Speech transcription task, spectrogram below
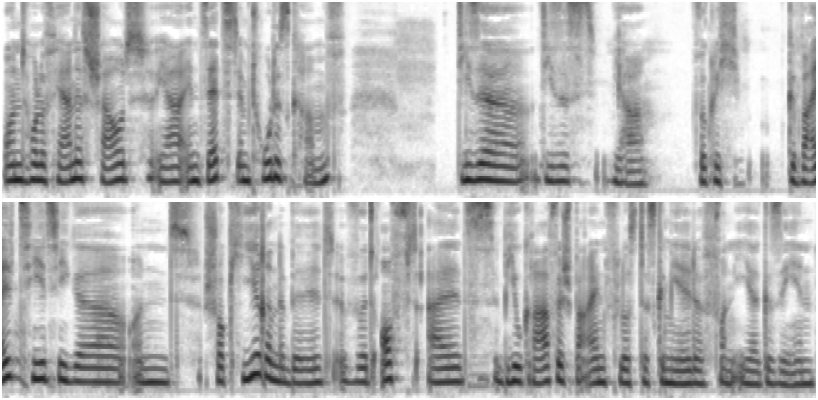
Und Holofernes schaut ja entsetzt im Todeskampf. Diese, dieses, ja, wirklich gewalttätige und schockierende Bild wird oft als biografisch beeinflusstes Gemälde von ihr gesehen.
